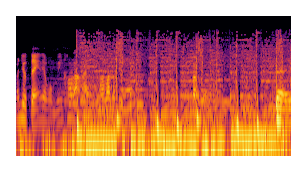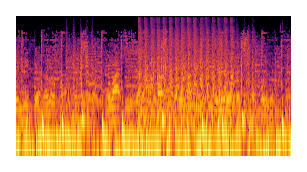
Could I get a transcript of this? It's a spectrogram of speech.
มันอยู่เต็งเดี๋ยวผมวิ่งเข้าหลังให้เพราะว่าเราวิ่งให้เลยนี่เดี๋ยวเราลงมาแต่ว่ามีจะมาทำว่าไม่ได้ทำไม่ได้ลงไปมีสองคนเลย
